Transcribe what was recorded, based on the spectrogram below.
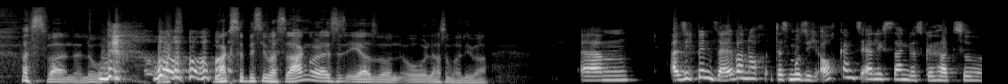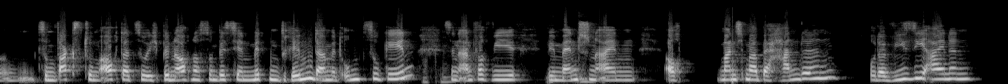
was war denn da los? magst, magst, du ein bisschen was sagen oder ist es eher so ein, oh, lassen wir lieber? Ähm, also ich bin selber noch, das muss ich auch ganz ehrlich sagen, das gehört zu, zum Wachstum auch dazu. Ich bin auch noch so ein bisschen mittendrin, damit umzugehen. Okay. Es sind einfach wie, wie Menschen einen auch manchmal behandeln oder wie sie einen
